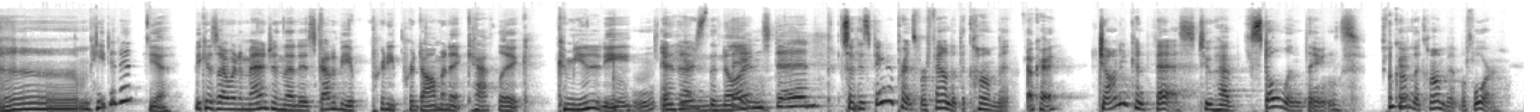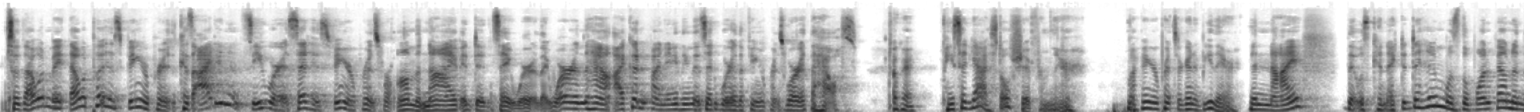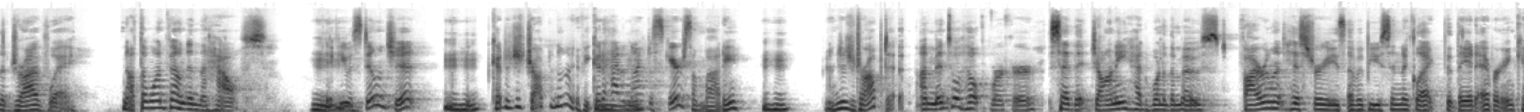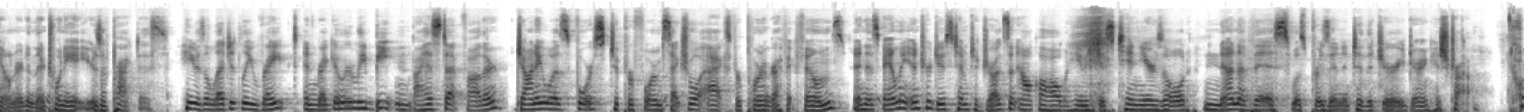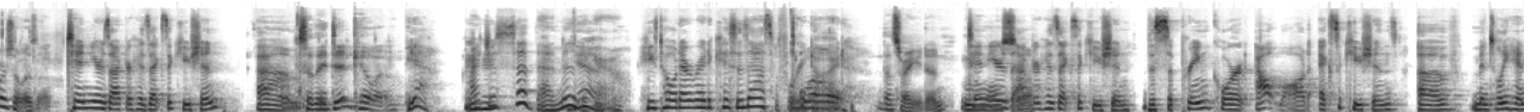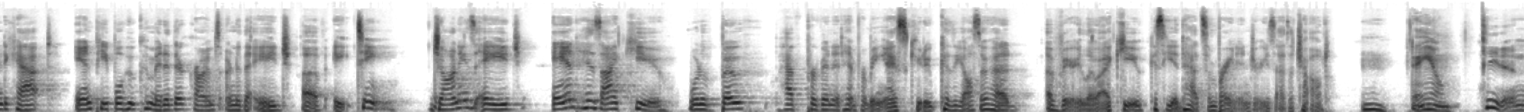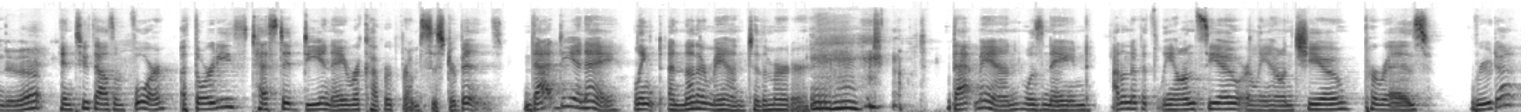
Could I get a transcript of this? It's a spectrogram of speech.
Um, he did it. yeah. Because I would imagine that it's got to be a pretty predominant Catholic community. And, And here's the nun's thing. dead. So his fingerprints were found at the convent. Okay. Johnny confessed to have stolen things from the convent before. So that would make that would put his fingerprints because I didn't see where it said his fingerprints were on the knife. It didn't say where they were in the house. I couldn't find anything that said where the fingerprints were at the house. Okay. He said, "Yeah, I stole shit from there. My fingerprints are going to be there." The knife that was connected to him was the one found in the driveway, not the one found in the house. If he was hmm. stealing shit, mm-hmm. could have just dropped a knife. He could have had a mm-hmm. knife to scare somebody mm-hmm. And just dropped it. A mental health worker said that Johnny had one of the most virulent histories of abuse and neglect that they had ever encountered in their 28 years of practice. He was allegedly raped and regularly beaten by his stepfather. Johnny was forced to perform sexual acts for pornographic films, and his family introduced him to drugs and alcohol when he was just 10 years old. None of this was presented to the jury during his trial. of course it wasn't. 10 years after his execution, um, So they did kill him. yeah. I mm-hmm. just said that a minute Yeah. ago. He told everybody to kiss his ass before he died. That's right, you did. 10 Well, years so- after his execution, the Supreme Court outlawed executions of mentally handicapped and people who committed their crimes under the age of 18. Johnny's age and his IQ would have both have prevented him from being executed because he also had a very low IQ because he had had some brain injuries as a child. Damn. He didn't do that. In 2004, authorities tested DNA recovered from Sister Benz. That DNA linked another man to the murder. Mm-hmm. that man was named, I don't know if it's Leoncio or Leoncio Perez Ruda.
